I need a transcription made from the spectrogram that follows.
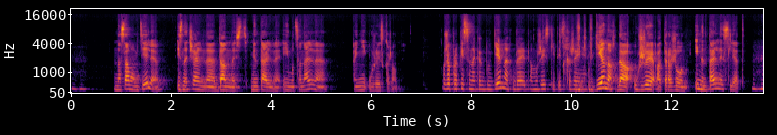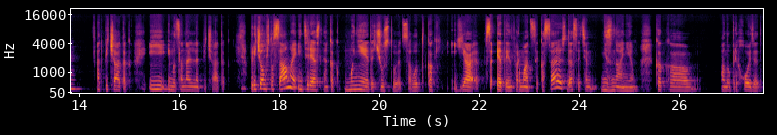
Угу. На самом деле изначальная данность ментальная и эмоциональная, они уже искаженные уже прописано как бы в генах, да, и там уже есть какие-то искажения. В, в генах, да, уже отражен и ментальный след, угу. отпечаток, и эмоциональный отпечаток. Причем, что самое интересное, как мне это чувствуется, вот как я с этой информацией касаюсь, да, с этим незнанием, как э, оно приходит,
